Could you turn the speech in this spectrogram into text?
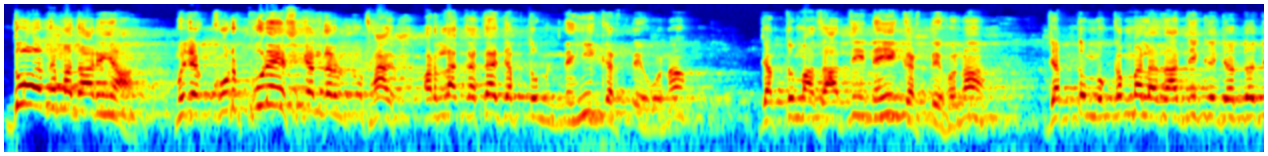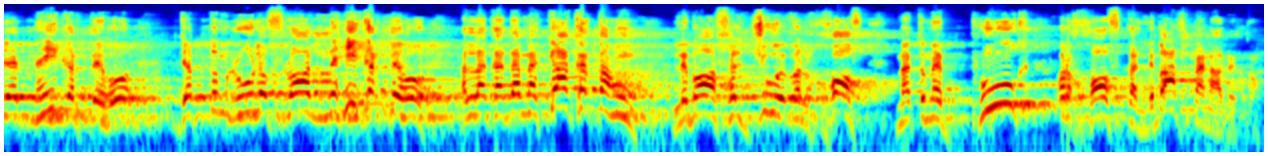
दो जिम्मेदारियाँ मुझे पूरे इसके अंदर उठा और अल्लाह कहता है, जब तुम नहीं करते हो ना, जब तुम आज़ादी नहीं करते हो ना जब तुम मुकम्मल आज़ादी की जदोजहद नहीं करते हो जब तुम रूल ऑफ़ लॉ नहीं करते हो अल्लाह कहता मैं क्या करता हूँ? लिबास वल खौफ। मैं तुम्हें भूख और खौफ का लिबास पहना देता हूँ।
